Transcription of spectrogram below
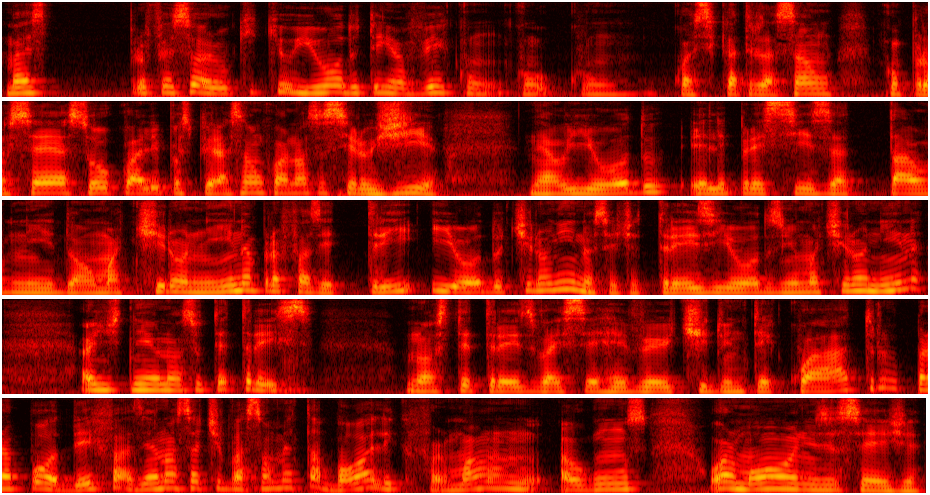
Mas professor, o que, que o iodo tem a ver com, com, com, com a cicatrização, com o processo ou com a lipoaspiração, com a nossa cirurgia? Né, o iodo, ele precisa estar unido a uma tironina para fazer triiodotironina, ou seja, três iodos em uma tironina. A gente tem o nosso T3. Nosso T3 vai ser revertido em T4 para poder fazer a nossa ativação metabólica, formar um- alguns hormônios, ou seja,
